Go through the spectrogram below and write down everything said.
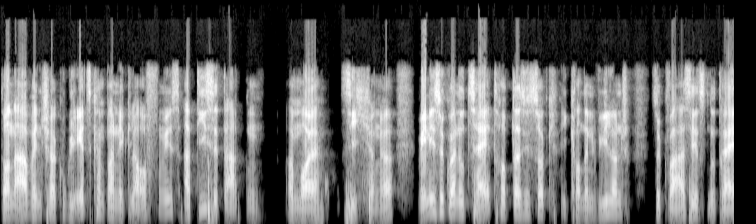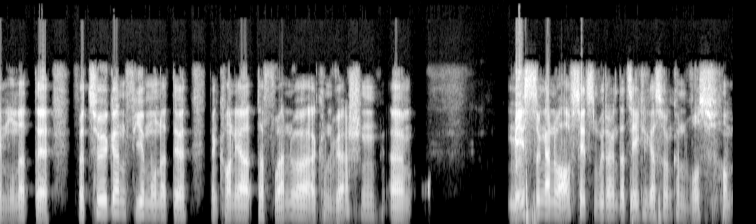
Dann auch, wenn schon eine Google Ads Kampagne gelaufen ist, auch diese Daten einmal sichern. Ja. Wenn ich sogar nur Zeit habe, dass ich sage, ich kann den VLANC so quasi jetzt nur drei Monate verzögern, vier Monate, dann kann ich ja davor nur eine Conversion ähm, Messung auch nur aufsetzen, wo ich dann tatsächlich auch sagen kann, was, haben,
